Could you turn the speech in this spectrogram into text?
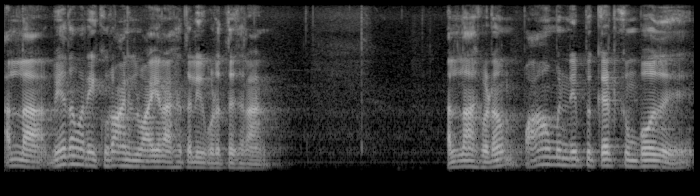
அல்லாஹ் வேதமறை குரானில் வாயிலாக தெளிவுபடுத்துகிறான். அல்லாஹ்விடம் பாவ மன்னிப்பு கேட்கும்போது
